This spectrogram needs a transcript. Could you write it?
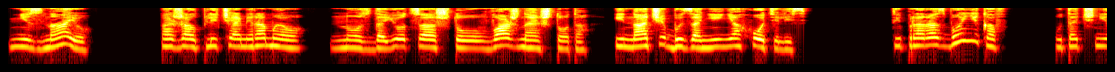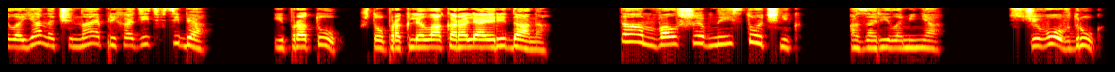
«Не знаю», — пожал плечами Ромео, «но сдается, что важное что-то, иначе бы за ней не охотились». «Ты про разбойников?» — уточнила я, начиная приходить в себя и про ту, что прокляла короля Эридана. Там волшебный источник, озарила меня. С чего вдруг?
